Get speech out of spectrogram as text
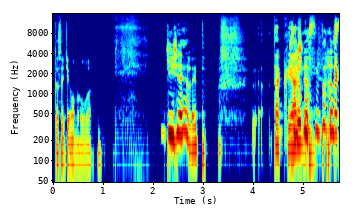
To se ti omlouvám. Díže hlit. Tak já jdu, tak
